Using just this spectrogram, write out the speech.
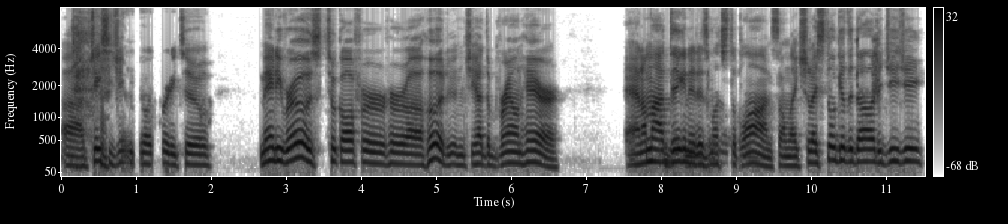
Uh, Jacy Jayne looked pretty too. Mandy Rose took off her her uh, hood and she had the brown hair, and I'm not digging it as much as the blonde. So I'm like, should I still give the dollar to Gigi?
